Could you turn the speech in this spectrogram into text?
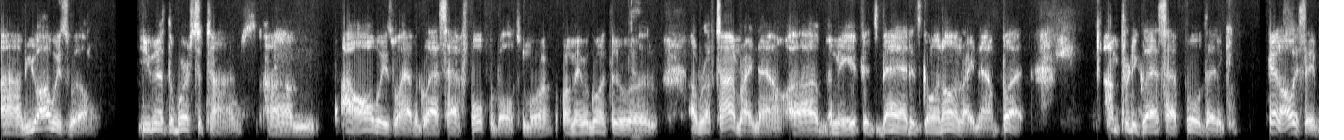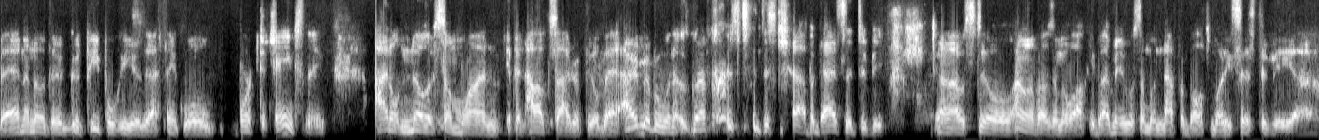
um, you always will, even at the worst of times. Um, I always will have a glass half full for Baltimore. I mean, we're going through a, a rough time right now. Uh, I mean, if it's bad, it's going on right now, but I'm pretty glass half full that it can't always say bad. And I know there are good people here that I think will work to change things. I don't know if someone, if an outsider feel bad. I remember when I was when I first did this job, a guy said to me, uh, I was still, I don't know if I was in Milwaukee, but I mean, it was someone not from Baltimore. He says to me, uh,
